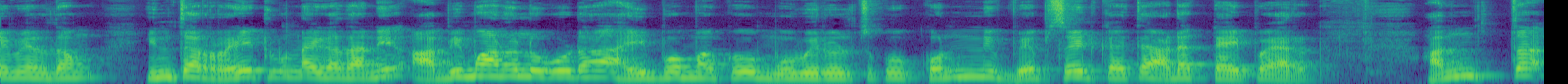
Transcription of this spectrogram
ఏమి వెళ్దాం ఇంత రేట్లు ఉన్నాయి కదా అని అభిమానులు కూడా ఐబొమ్మకు మూవీ రూల్స్కు కొన్ని వెబ్సైట్కి అయితే అడక్ట్ అయిపోయారు. అంత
